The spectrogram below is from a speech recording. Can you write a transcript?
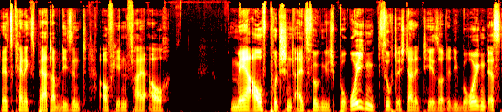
bin jetzt kein Experte, aber die sind auf jeden Fall auch mehr aufputschend als wirklich beruhigend. Sucht euch da eine Teesorte, die beruhigend ist.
